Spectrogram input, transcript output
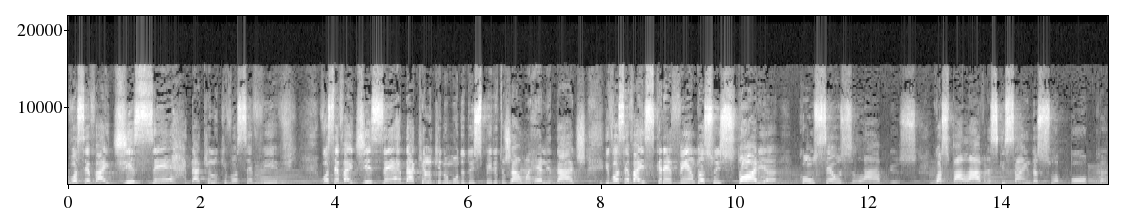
Você vai dizer daquilo que você vive. Você vai dizer daquilo que no mundo do espírito já é uma realidade. E você vai escrevendo a sua história com seus lábios, com as palavras que saem da sua boca.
